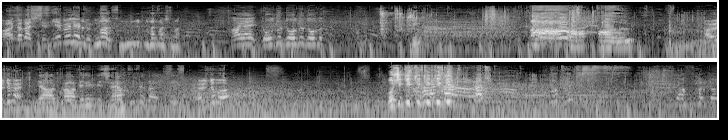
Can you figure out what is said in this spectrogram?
Arkadaş siz niye böyle yapıyorsunuz? Tuna sürünerek uzaklaş Tuna. Hay hay doldur doldur doldur. Bin- Ha öldü mü? Ya Koa benim için hayatını feda etti. Öldü bu. Boşu git git git git git. Kaç! Ya pardon.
